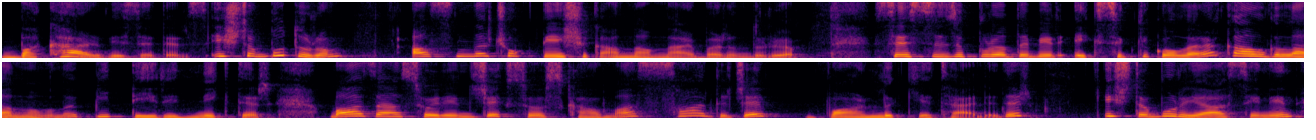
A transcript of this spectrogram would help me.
bakar bize deriz. İşte bu durum aslında çok değişik anlamlar barındırıyor. Sessizlik burada bir eksiklik olarak algılanmamalı. Bir derinliktir. Bazen söylenecek söz kalmaz. Sadece varlık yeterlidir. İşte bu rüya senin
